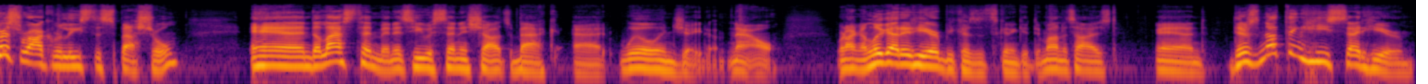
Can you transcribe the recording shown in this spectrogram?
Chris Rock released the special, and the last 10 minutes, he was sending shots back at Will and Jada. Now, we're not going to look at it here because it's going to get demonetized. And there's nothing he said here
